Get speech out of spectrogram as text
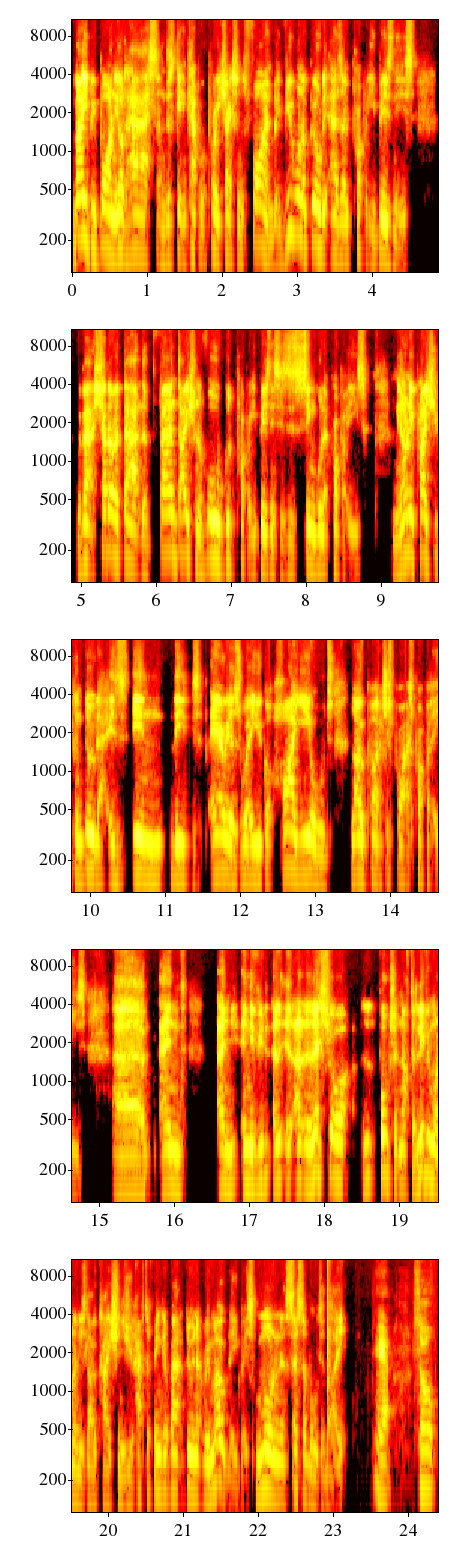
maybe buying the odd house and just getting capital appreciation is fine. But if you want to build it as a property business, without shadow of doubt, the foundation of all good property businesses is single let properties. And the only place you can do that is in these areas where you've got high yields, low purchase price properties. Uh, and and and if you unless you're fortunate enough to live in one of these locations, you have to think about doing that remotely. But it's more than accessible today. Yeah. So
